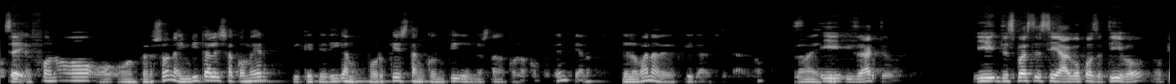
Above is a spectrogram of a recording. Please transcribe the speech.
por teléfono o, en persona, invítales a comer y que te digan por qué están contigo y no están con la competencia, ¿no? Te lo van a decir al final, ¿no? Y, exacto. Y después de si algo positivo, ¿ok?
